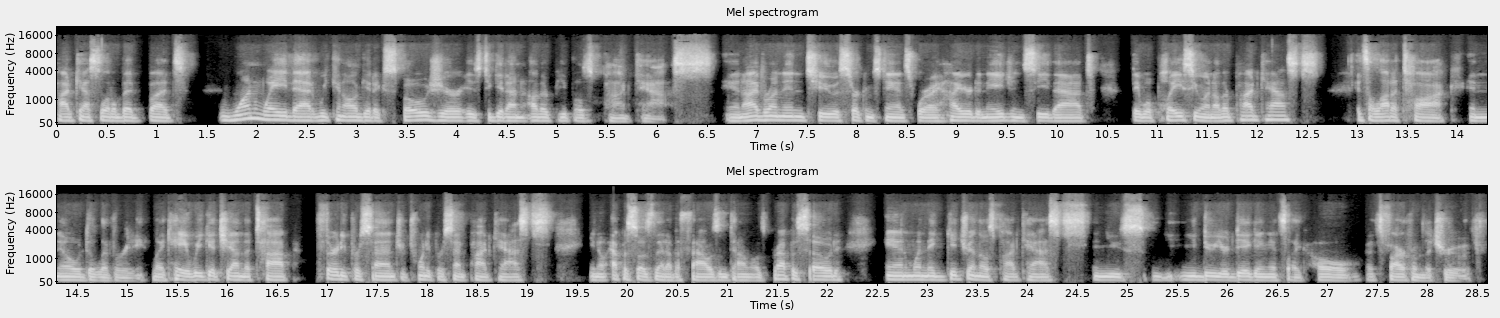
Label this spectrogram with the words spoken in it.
podcast a little bit, but one way that we can all get exposure is to get on other people's podcasts. And I've run into a circumstance where I hired an agency that they will place you on other podcasts it's a lot of talk and no delivery. Like, hey, we get you on the top 30% or 20% podcasts, you know, episodes that have a thousand downloads per episode. And when they get you on those podcasts and you, you do your digging, it's like, oh, it's far from the truth.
